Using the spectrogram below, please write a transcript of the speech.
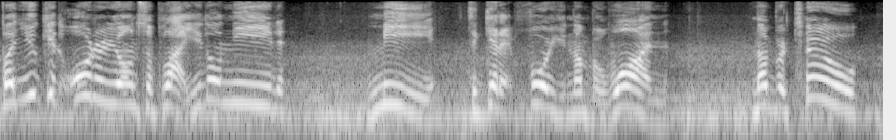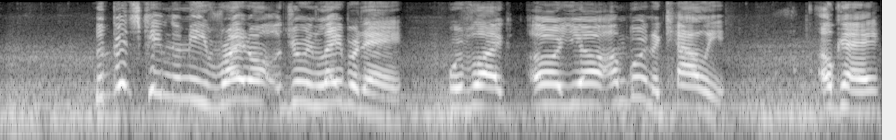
But you can order your own supply. You don't need me to get it for you, number one. Number two, the bitch came to me right on, during Labor Day with like, oh yeah, I'm going to Cali. Okay.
